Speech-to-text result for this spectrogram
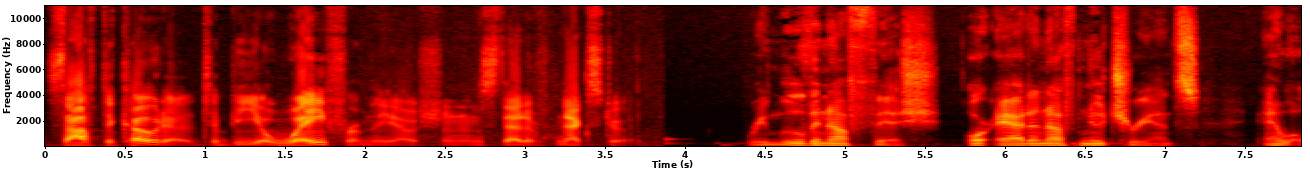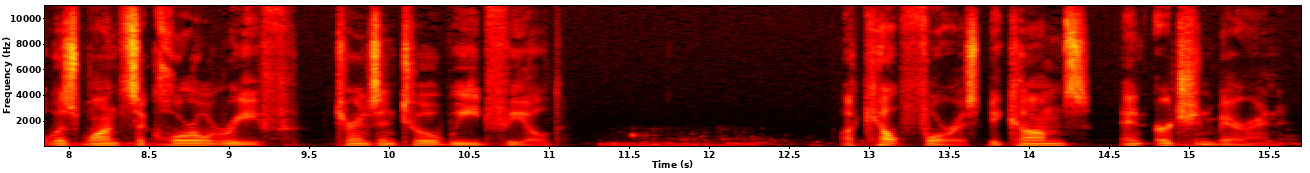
South Dakota to be away from the ocean instead of next to it. Remove enough fish or add enough nutrients, and what was once a coral reef turns into a weed field. A kelp forest becomes an urchin barren.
